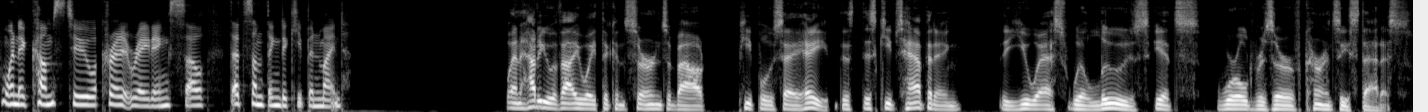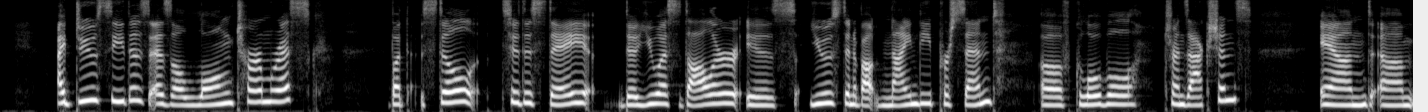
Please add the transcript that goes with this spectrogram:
when it comes to credit ratings. So that's something to keep in mind. And how do you evaluate the concerns about people who say, hey, this, this keeps happening? The U.S. will lose its world reserve currency status. I do see this as a long term risk, but still to this day, the US dollar is used in about 90% of global transactions and um,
